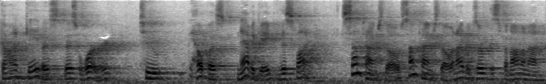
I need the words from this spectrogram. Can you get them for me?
God gave us this word to help us navigate this life. Sometimes, though, sometimes, though, and I've observed this phenomenon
